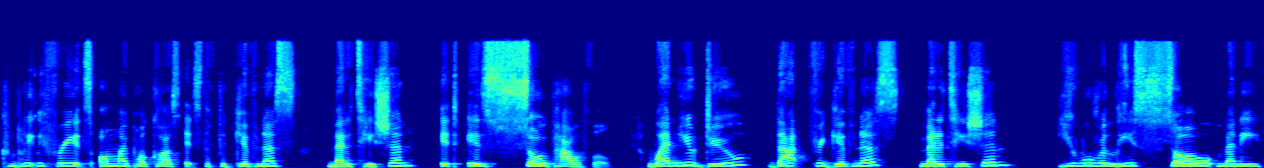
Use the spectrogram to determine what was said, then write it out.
completely free. It's on my podcast. It's the forgiveness meditation. It is so powerful. When you do that forgiveness meditation, you will release so many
